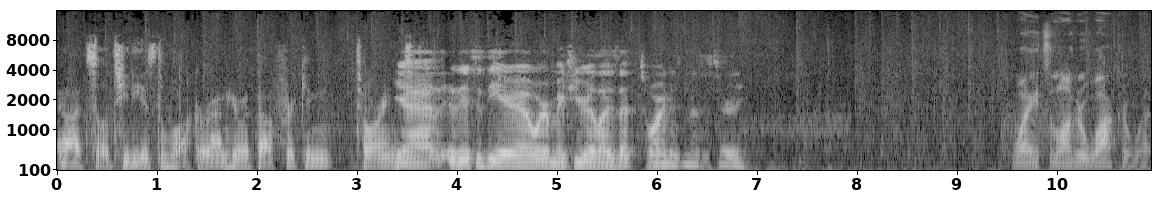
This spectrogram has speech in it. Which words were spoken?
Yeah, it's so tedious to walk around here without freaking torrent. Yeah, this is the area where it makes you realize that torrent is necessary. Why? It's a longer walk or what?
